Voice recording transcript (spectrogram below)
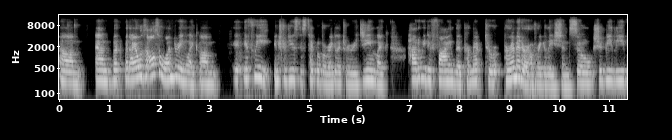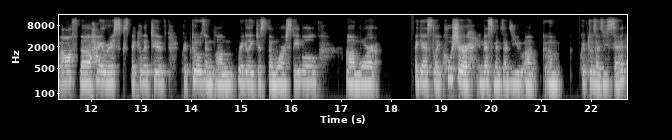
Um, and but but I was also wondering like um, if we introduce this type of a regulatory regime, like how do we define the perimeter of regulation? So should we leave off the high risk speculative cryptos and um, regulate just the more stable, uh, more, I guess, like kosher investments as you, uh, um, cryptos as you said.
